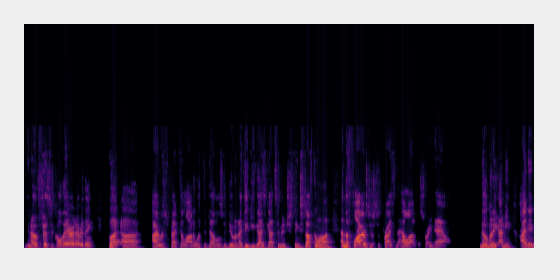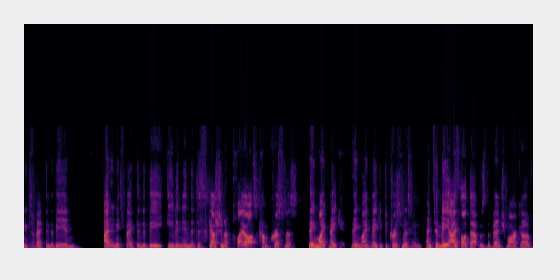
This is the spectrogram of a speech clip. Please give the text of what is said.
you know, physical there and everything. But uh, I respect a lot of what the Devils are doing. I think you guys got some interesting stuff going on. And the Flyers are surprising the hell out of us right now. Nobody, I mean, I didn't expect them to be in, I didn't expect them to be even in the discussion of playoffs come Christmas. They might make it. They might make it to Christmas. And to me, I thought that was the benchmark of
